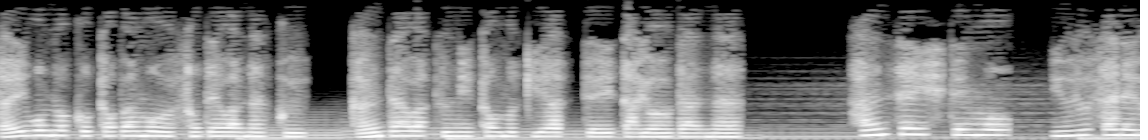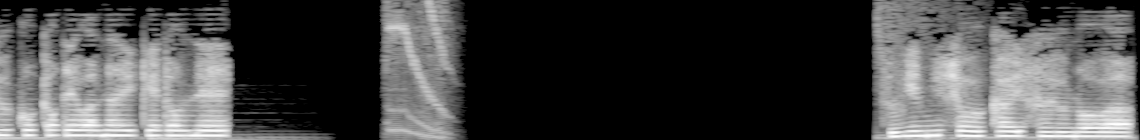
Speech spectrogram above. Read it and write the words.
最後の言葉も嘘ではなく、神田は罪と向き合っていたようだな。反省しても、許されることではないけどね。次に紹介するのは、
